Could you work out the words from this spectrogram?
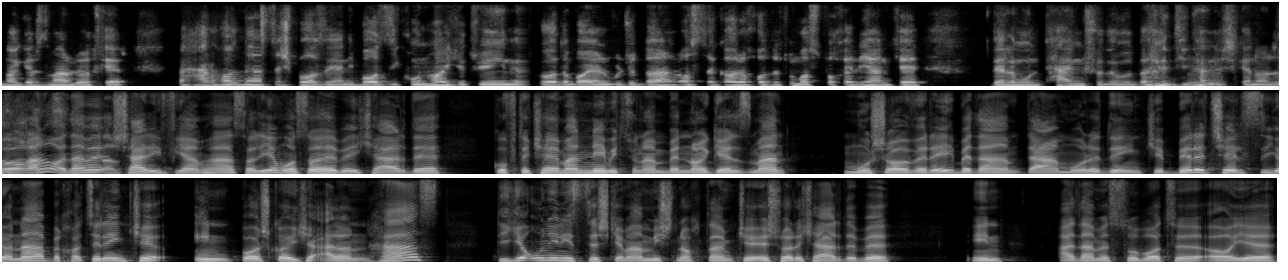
ناگرزمن رو؟ خیر. به هر حال دستش بازه. یعنی بازیکن هایی که توی این اسکواد بایرن وجود دارن راست کار خودتون ماستوخلی که دلمون تنگ شده بود برای دیدنش کنار واقعا آدم شریفی هم هست. حالا یه مصاحبه کرده گفته که من نمی‌تونم به ناگلزمن مشاوره بدم در مورد اینکه بره چلسی یا نه به خاطر اینکه این باشگاهی که الان هست دیگه اونی نیستش که من میشناختم که اشاره کرده به این عدم ثبات آقای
